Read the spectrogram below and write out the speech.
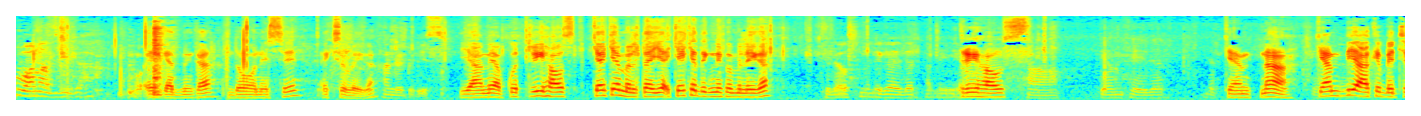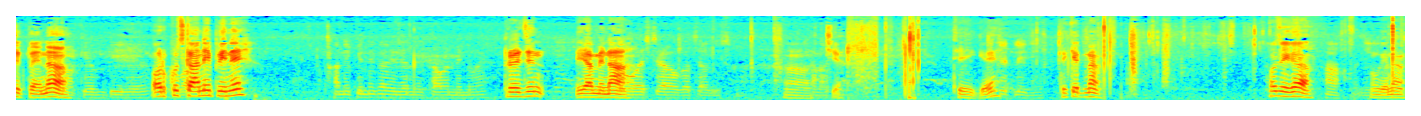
वन आदमी का एक आदमी का दो होने से एक सौ लेगा हंड्रेड रुपीज़ यहाँ में आपको ट्री हाउस क्या क्या मिलता है क्या क्या देखने को मिलेगा फिर उसमें लेगा इधर ट्री हाउस हाँ इधर कैंप ना? कैंप भी आके बेच सकते हैं ना? और कुछ खाने पीने? खाने पीने का इधर लिखा हुआ मेनू है प्रेजेंट या में ना? वो एक्स्ट्रा होगा चार्जेस का। हाँ अच्छा। ठीक है। टिकट ना? हो जाएगा? हाँ हो गया ना?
